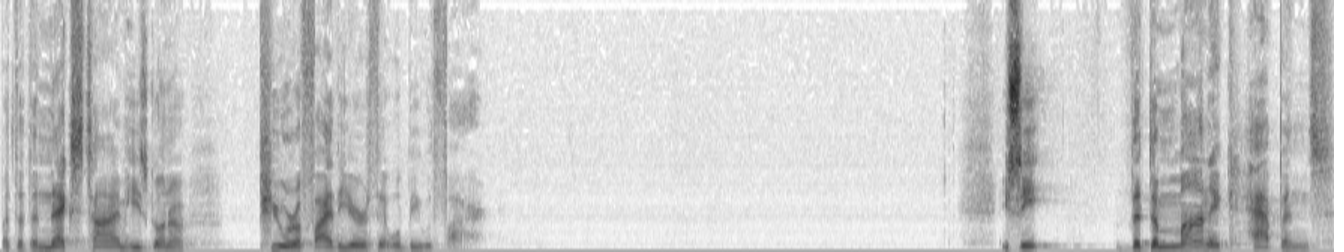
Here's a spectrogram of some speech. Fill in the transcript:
But that the next time He's going to purify the earth, it will be with fire. You see, the demonic happens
